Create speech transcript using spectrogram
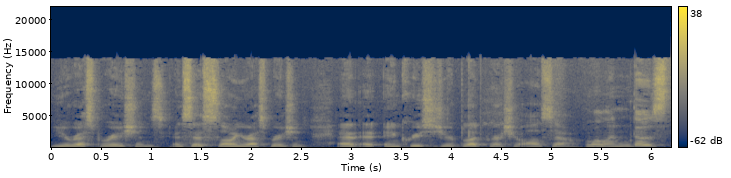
your respirations instead of slowing your respiration, and it increases your blood pressure also. Well, and those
